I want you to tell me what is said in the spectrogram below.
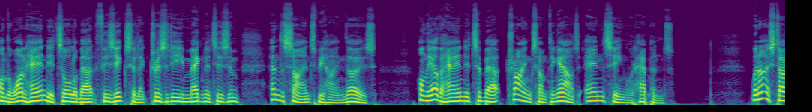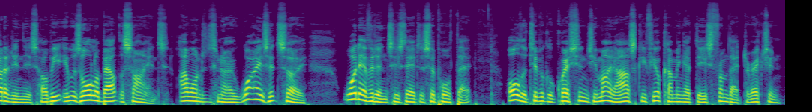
On the one hand, it's all about physics, electricity, magnetism, and the science behind those. On the other hand, it's about trying something out and seeing what happens. When I started in this hobby, it was all about the science. I wanted to know why is it so? What evidence is there to support that? All the typical questions you might ask if you're coming at this from that direction.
